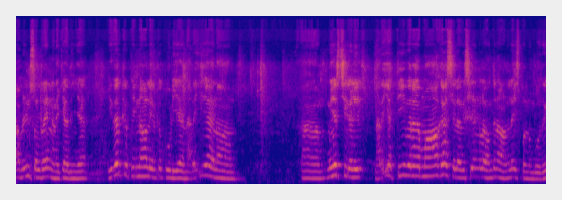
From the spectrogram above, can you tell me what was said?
அப்படின்னு சொல்கிறேன்னு நினைக்காதீங்க. இதற்கு பின்னால் இருக்கக்கூடிய நிறைய நான் முயற்சிகளில் நிறைய தீவிரமாக சில விஷயங்களை வந்து நான் அனலைஸ் பண்ணும்போது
